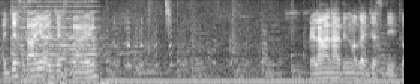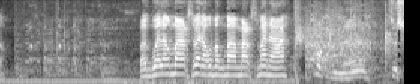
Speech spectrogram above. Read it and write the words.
Adjust tayo, adjust tayo. Kailangan natin mag-adjust dito. Pag walang marksman, ako magma-marksman ha. Huwag na. Sus,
